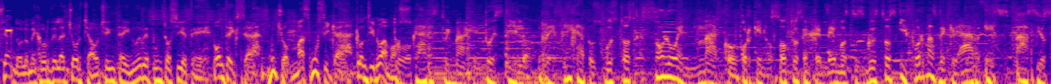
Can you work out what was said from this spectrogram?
Escuchando lo mejor de la Chorcha 89.7. Pontexa, mucho más música. Continuamos. Tu hogar es tu imagen, tu estilo. Refleja tus gustos solo en Maco, porque nosotros entendemos tus gustos y formas de crear espacios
